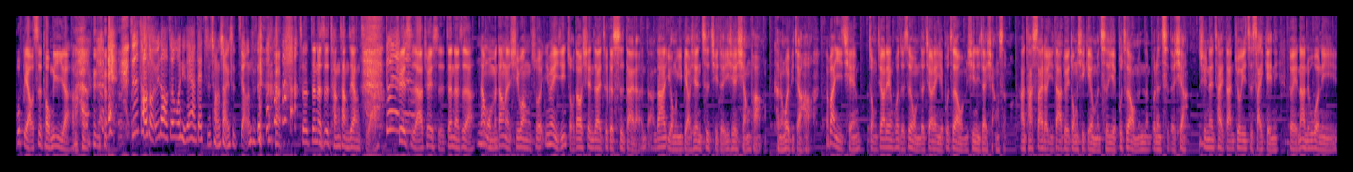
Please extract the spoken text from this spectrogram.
不表示同意啊！哎、欸，只是曹总遇到这个问题，但是在职场上也是这样子。这真的是常常这样子 啊！对啊，确实啊，确实真的是啊。那、嗯、我们当然希望说，因为已经走到现在这个时代了，大家勇于表现自己的一些想法，可能会比较好。要不然以前总教练或者是我们的教练也不知道我们心里在想什么，啊，他塞了一大堆东西给我们吃，也不知道我们能不能吃得下。训练菜单就一直塞给你。对，那如果你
